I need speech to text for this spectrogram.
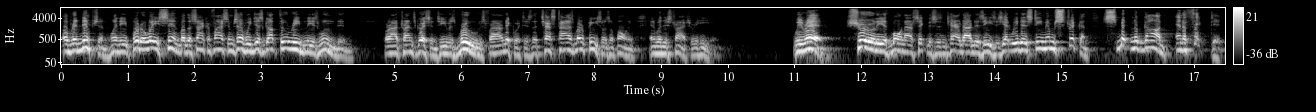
of redemption when he put away sin by the sacrifice himself. We just got through reading he is wounded for our transgressions, he was bruised for our iniquities. The chastisement of peace was upon him, and with his stripes we healed. We read, Surely he hath borne our sicknesses and carried our diseases, yet we did esteem him stricken, smitten of God, and afflicted.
